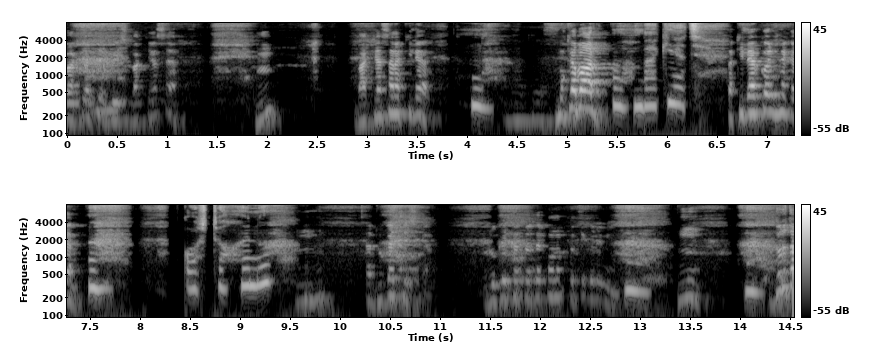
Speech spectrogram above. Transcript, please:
বাকি আছে বিষ বাকি আছে? হুম? বাকি আছে না ক্লিয়ার মুখে বল। বাকি আছে। তা ক্লিয়ার করিস না কেন? কষ্ট হয় না। তা ঢুকাচ্ছিস কেন? রুগী তো তোদের কোনো ক্ষতি করিনি। হুম। দ্রুত।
